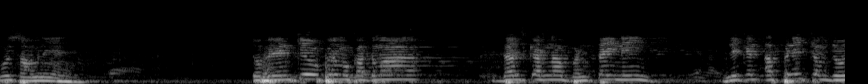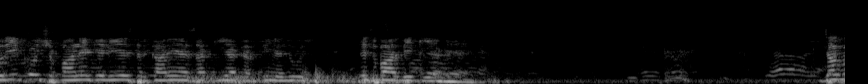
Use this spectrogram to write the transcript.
वो सामने है। तो फिर इनके ऊपर मुकदमा दर्ज करना बनता ही नहीं लेकिन अपनी कमज़ोरी को छुपाने के लिए सरकारें ऐसा किया करती हैं जो इस, बार भी किया गया है। जब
